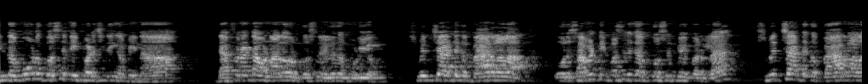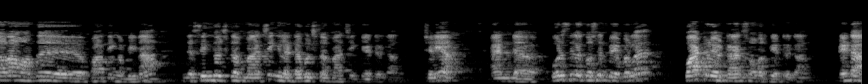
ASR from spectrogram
இந்த மூணு கொஸ்டின் நீ படிச்சிட்டீங்க அப்படின்னா டெஃபினட்டா அவனால ஒரு கொஸ்டின் எழுத முடியும். ஸ்மித் சார்ட்டுக்கு பேரலா ஒரு செவன்டி பர்சன்டேஜ் ஆஃப் கொஸ்டின் பேப்பர்ல ஸ்மித் சார்ட்டுக்கு பேரலா தான் வந்து பாத்தீங்க அப்படின்னா இந்த சிங்கிள் ஸ்டெப் மேட்சிங் இல்ல டபுள் ஸ்டெப் மேட்சிங் கேட்டிருக்காங்க. சரியா? அண்ட் ஒரு சில கொஸ்டின் பேப்பர்ல குவார்டர் வேவ் டிரான்ஸ்ஃபார்மர் கேட்டிருக்காங்க. ரைட்டா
